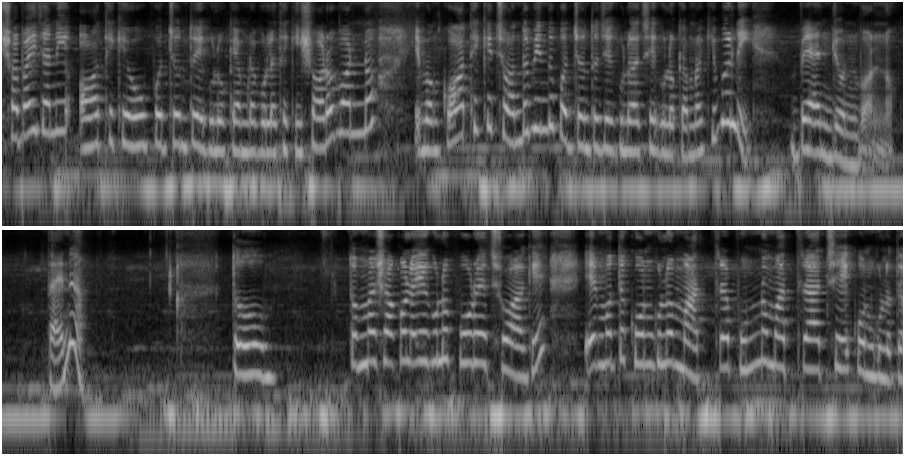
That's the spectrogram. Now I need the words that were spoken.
সবাই জানি অ থেকে ও পর্যন্ত এগুলোকে আমরা বলে থাকি স্বরবর্ণ এবং ক থেকে চন্দ্রবিন্দু পর্যন্ত যেগুলো আছে এগুলোকে আমরা কি বলি? ব্যঞ্জন বর্ণ তাই না? তো তোমরা সকলে এগুলো পড়েছো আগে। এর মধ্যে কোনগুলো মাত্রা, পূর্ণ মাত্রা আছে, কোনগুলোতে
